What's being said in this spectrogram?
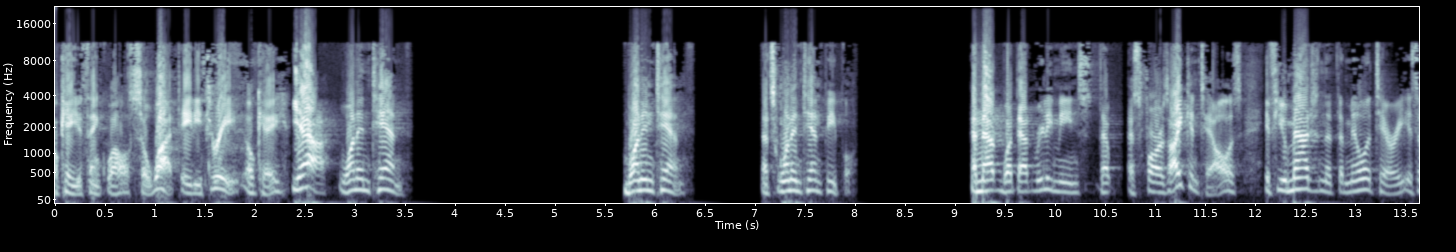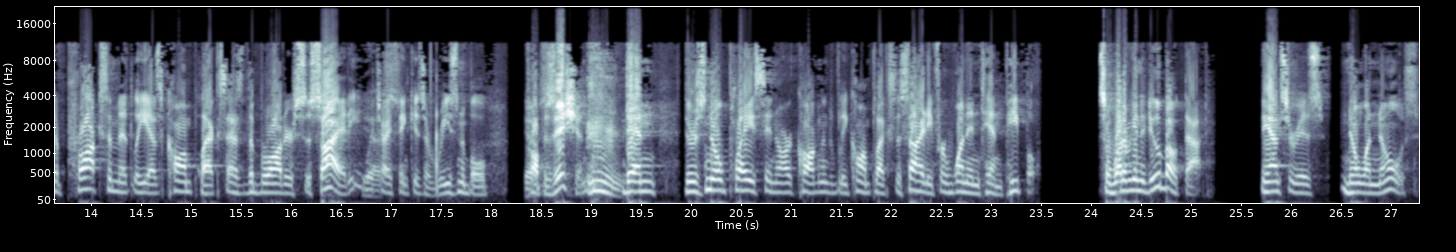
Okay, you think, well, so what? 83. Okay. Yeah, 1 in 10. 1 in 10. That's 1 in 10 people. And that, what that really means, that as far as I can tell, is if you imagine that the military is approximately as complex as the broader society, yes. which I think is a reasonable yes. proposition, then there's no place in our cognitively complex society for one in ten people. So what are we going to do about that? The answer is no one knows. You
